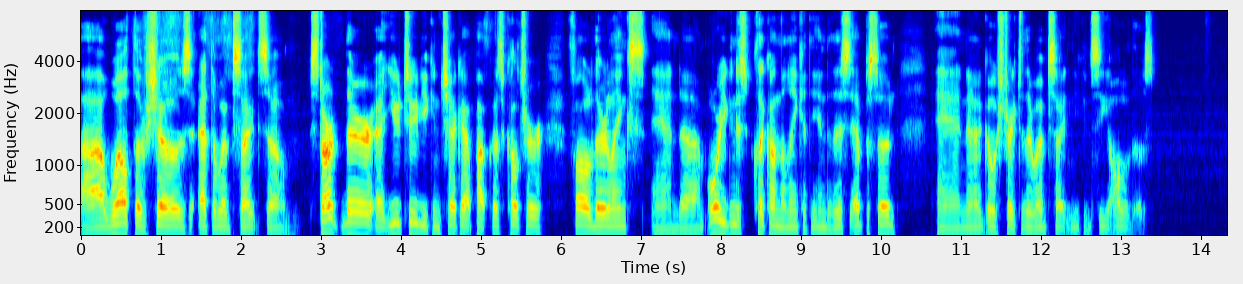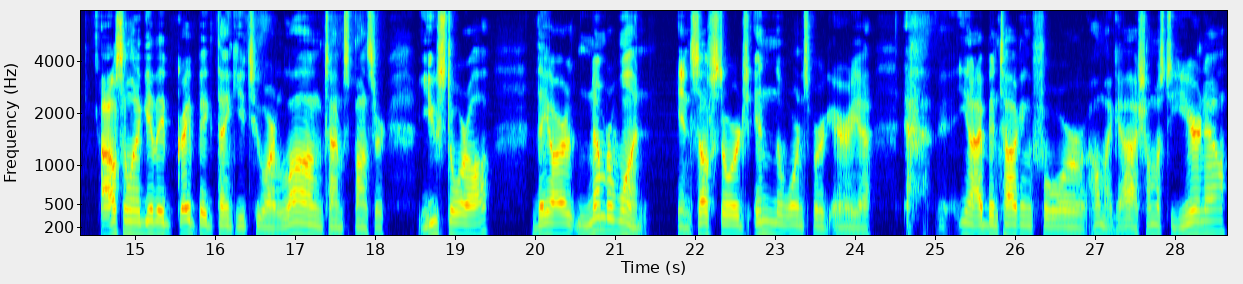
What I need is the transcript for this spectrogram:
uh, wealth of shows at the website. So start there at YouTube. You can check out Pop Goes the Culture, follow their links, and um, or you can just click on the link at the end of this episode and uh, go straight to their website, and you can see all of those. I also want to give a great big thank you to our longtime sponsor, U-Stor-All. They are number one in self storage in the Warrensburg area. You know, I've been talking for, oh my gosh, almost a year now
